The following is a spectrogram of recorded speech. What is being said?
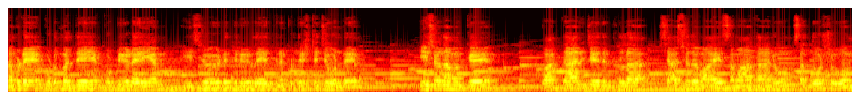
നമ്മുടെ കുടുംബത്തെയും കുട്ടികളെയും ഈശോയുടെ തിരുഹൃദയത്തിന് പ്രതിഷ്ഠിച്ചുകൊണ്ട് ഈശോ നമുക്ക് വാഗ്ദാനം ചെയ്തിട്ടുള്ള ശാശ്വതമായ സമാധാനവും സന്തോഷവും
